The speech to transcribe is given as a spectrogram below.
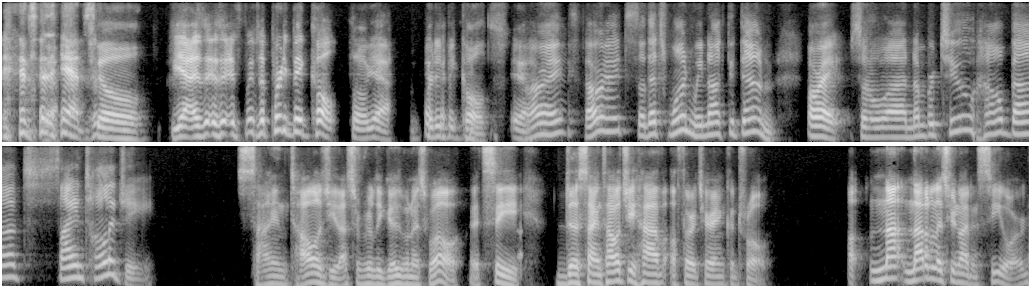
It's- Yeah. yeah, it's- still Yeah, it's, it's, it's a pretty big cult. So yeah, pretty big cults. Yeah. All right. All right. So that's one. We knocked it down. All right. So uh number two, how about Scientology? Scientology, that's a really good one as well. Let's see. Does Scientology have authoritarian control? Uh, not not unless you're not in Sea Org,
